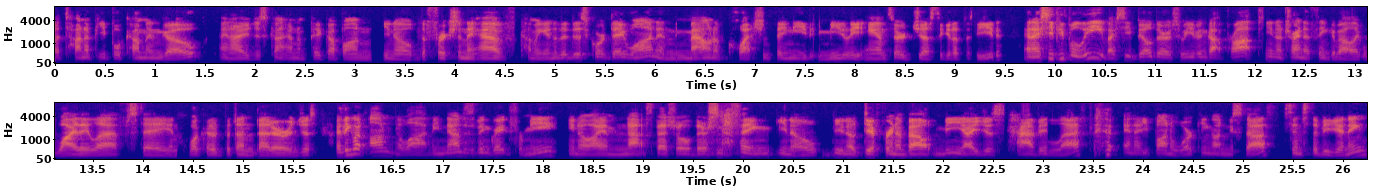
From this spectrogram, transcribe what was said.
a ton of people come and go, and I just kind of pick up on you know the friction they have coming into the Discord day one, and the amount of questions they need immediately answered just to get up to speed. And I see people leave. I see builders who even got props, you know, trying to think about like why they left, stay, and what could have been done better, and just I think about on a lot. I mean, nouns has been great for me. You know, I am not special. There's nothing you know you know different about me. I just haven't left, and I keep on working on new stuff since the beginning.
